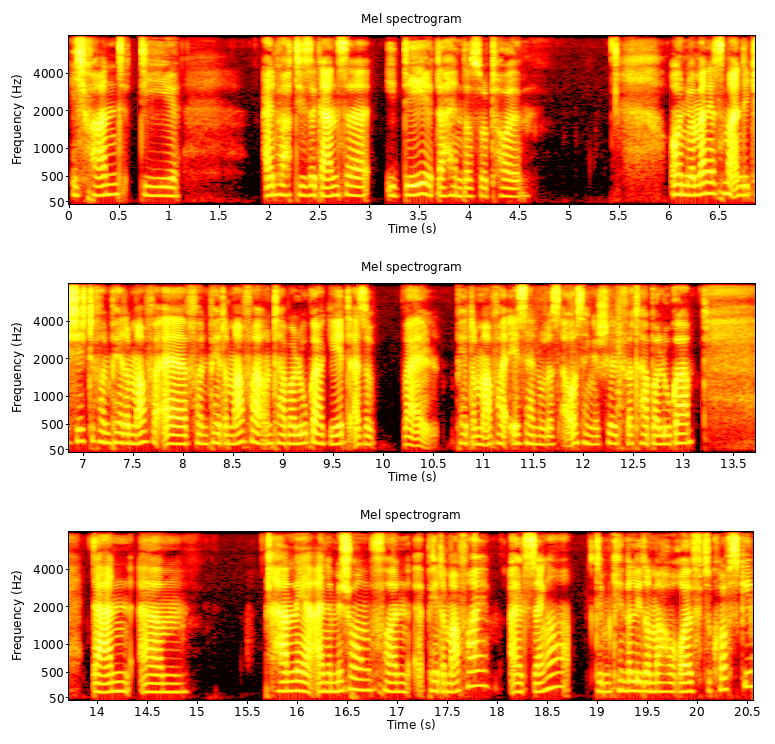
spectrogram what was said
ich fand die einfach diese ganze Idee dahinter so toll. Und wenn man jetzt mal an die Geschichte von Peter Maffay, äh, von Peter Maffay und Tabaluga geht, also weil Peter Maffay ist ja nur das Aushängeschild für Tabaluga, dann ähm, haben wir ja eine Mischung von äh, Peter Maffay als Sänger, dem Kinderliedermacher Rolf Zukowski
